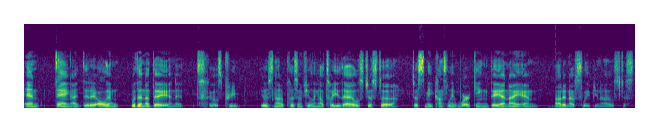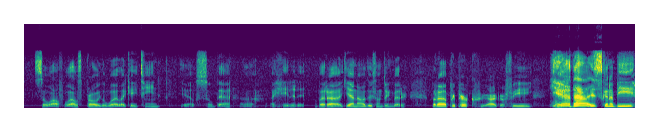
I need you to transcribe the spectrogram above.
And dang, I did it all in within a day, and it it was pretty it was not a pleasant feeling. I'll tell you that. It was just uh just me constantly working day and night and not enough sleep. You know, it was just so awful. I was probably the what like 18. Yeah, it was so bad. Uh, I hated it. But uh, yeah, nowadays I'm doing better. But uh, prepare choreography. Yeah, that is gonna be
